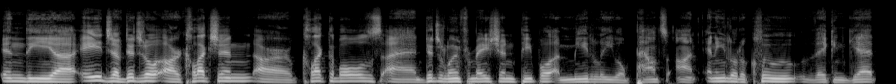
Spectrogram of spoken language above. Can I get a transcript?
in the uh, age of digital our collection our collectibles and digital information people immediately will pounce on any little clue they can get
